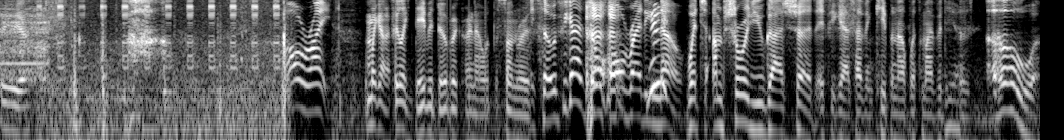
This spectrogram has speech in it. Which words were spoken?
See ya. Alright. Oh my god, I feel like David Dobrik right now with the sunroof. So if you guys don't already know, which I'm sure you guys should if you guys have been keeping up with my videos. Oh,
